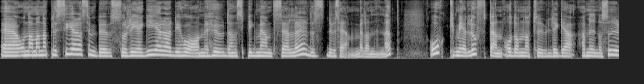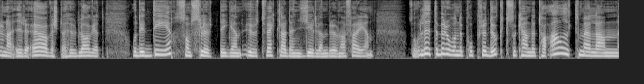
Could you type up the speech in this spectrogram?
Eh, och när man applicerar sin bus så reagerar DHA med hudens pigmentceller, det vill säga melaninet, och med luften och de naturliga aminosyrorna i det översta hudlagret. Och det är det som slutligen utvecklar den gyllenbruna färgen. Så lite beroende på produkt så kan det ta allt mellan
